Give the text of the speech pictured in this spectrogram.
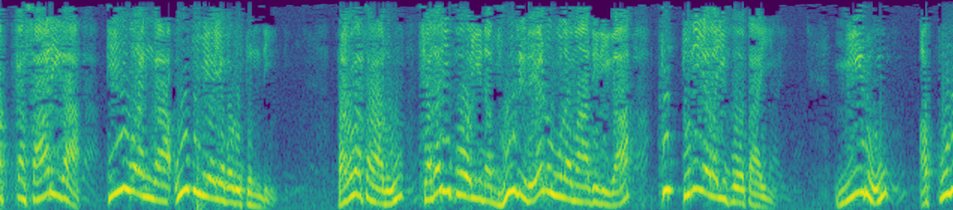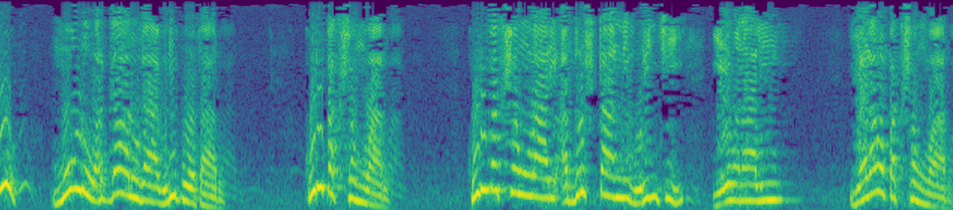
ఒక్కసారిగా తీవ్రంగా ఊపివేయబడుతుంది పర్వతాలు చెదరిపోయిన ధూళి రేణువుల మాదిరిగా తుత్తునియలైపోతాయి. మీరు అప్పుడు మూడు వర్గాలుగా విడిపోతారు. కుడిపక్షం వారు. కుడిపక్షం వారి అదృష్టాన్ని గురించి ఏమనాలి? ఎడమపక్షం వారు.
